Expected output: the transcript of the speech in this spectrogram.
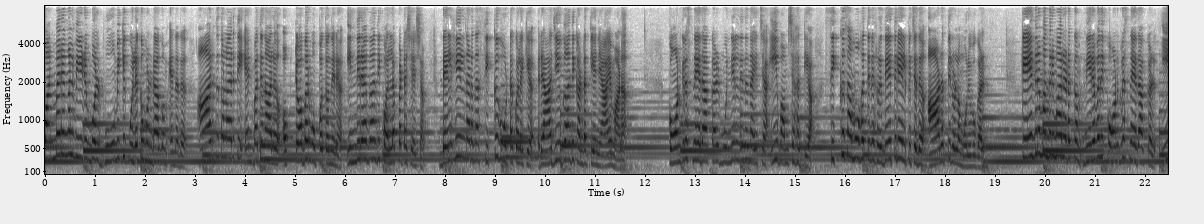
വൻമരങ്ങൾ വീഴുമ്പോൾ ഭൂമിക്ക് കുലക്കമുണ്ടാകും എന്നത് ആയിരത്തി തൊള്ളായിരത്തി എൺപത്തിനാല് ഒക്ടോബർ മുപ്പത്തൊന്നിന് ഇന്ദിരാഗാന്ധി കൊല്ലപ്പെട്ട ശേഷം ഡൽഹിയിൽ നടന്ന സിഖ് കൂട്ടക്കൊലയ്ക്ക് രാജീവ് ഗാന്ധി കണ്ടെത്തിയ ന്യായമാണ്. കോൺഗ്രസ് നേതാക്കൾ മുന്നിൽ നിന്ന് നയിച്ച ഈ വംശഹത്യ സിഖ് സമൂഹത്തിന് ഹൃദയത്തിലേൽപ്പിച്ചത് ആഴത്തിലുള്ള മുറിവുകൾ. കേന്ദ്രമന്ത്രിമാരടക്കം നിരവധി കോൺഗ്രസ് നേതാക്കൾ ഈ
